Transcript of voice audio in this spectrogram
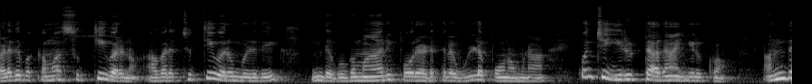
வலது பக்கமாக சுற்றி வரணும். அவரை சுற்றி வரும் பொழுது இந்த குகை மாதிரி போகிற இடத்துல உள்ளே போனோம்னா கொஞ்சம் இருட்டாக தான் இருக்கும். அந்த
